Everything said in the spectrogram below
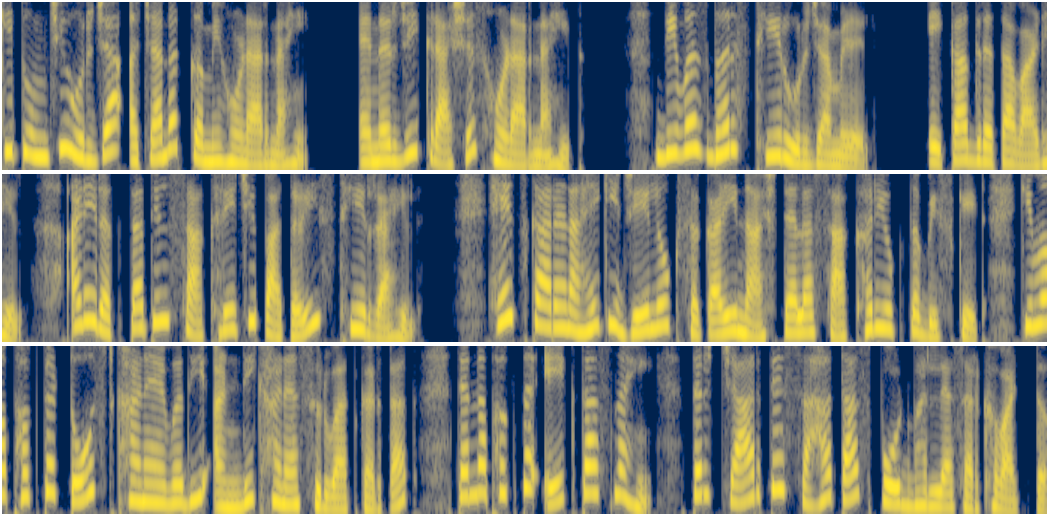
की तुमची ऊर्जा अचानक कमी होणार नाही एनर्जी क्रॅशेस होणार नाहीत. दिवसभर स्थिर ऊर्जा मिळेल एकाग्रता वाढेल आणि रक्तातील साखरेची पातळी स्थिर राहील. हेच कारण आहे की जे लोक सकाळी नाश्त्याला साखरयुक्त बिस्किट किंवा फक्त टोस्ट खाण्याऐवजी अंडी खाण्यास सुरुवात करतात त्यांना फक्त एक तास नाही तर चार ते सहा तास पोट भरल्यासारखं वाटतं.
